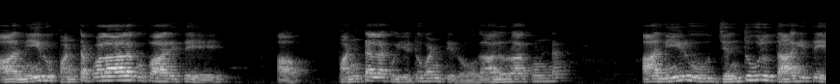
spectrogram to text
ఆ నీరు పంట పొలాలకు పారితే ఆ పంటలకు ఎటువంటి రోగాలు రాకుండా ఆ నీరు జంతువులు తాగితే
